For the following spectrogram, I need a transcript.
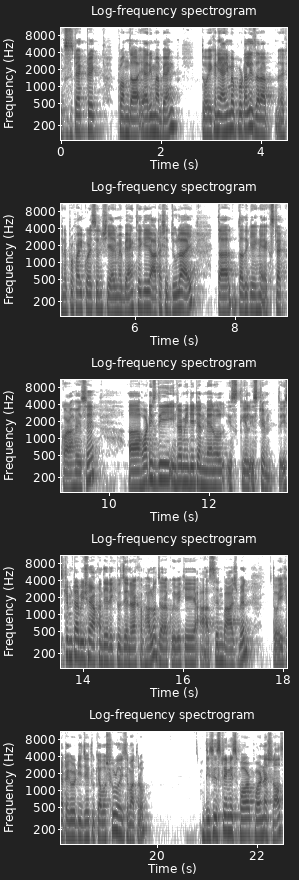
extracted from the Arrima bank তো এখানে অ্যানিমা পোর্টালে যারা এখানে প্রোফাইল করেছেন, সেই অ্যানিমা ব্যাংক থেকে আঠাশে জুলাই তা, তাদেরকে এখানে এক্সট্রাক্ট করা হয়েছে। What is the intermediate and manual skill stream তো স্ট্রিমটার বিষয়ে আপনাদের একটু জেনে রাখা ভালো, যারা কুইবেকে আসেন বা আসবেন। তো এই ক্যাটাগরিটি যেহেতু কেবল শুরু হয়েছে মাত্র। This stream is for foreign nationals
